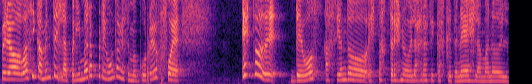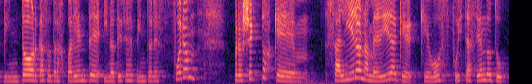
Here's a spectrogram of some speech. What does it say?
pero básicamente la primera pregunta que se me ocurrió fue, esto de, vos haciendo estas tres novelas gráficas que tenés, La mano del pintor, Casa Transparente y Noticias de Pintores, ¿fueron proyectos que mm, salieron a medida que, vos fuiste haciendo tu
